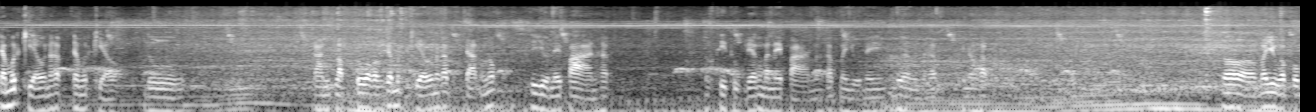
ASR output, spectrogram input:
จามดเขียวนะครับจามดเขียวดู การปรับตัวของจ้ามดเขียวนะครับ จากนกที่อยู่ในป่านะครับนกที่ถูกเลี้ยงมาในป่านะครับ มาอยู่ในเมืองนะครับพี่น้องครับ ก็มาอยู่กับผม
